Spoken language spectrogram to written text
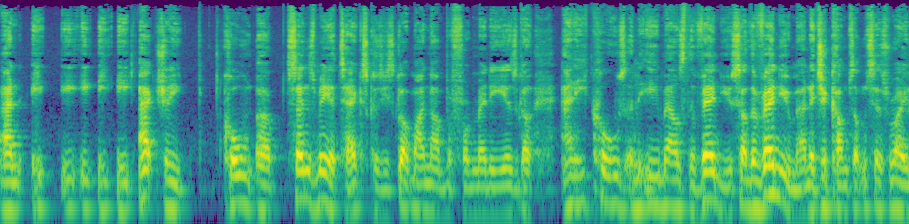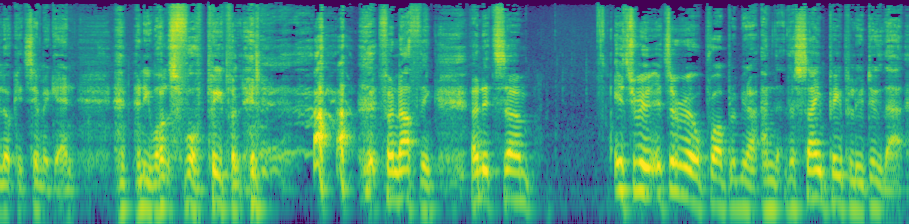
And he he, he, he actually call uh, sends me a text because he's got my number from many years ago, and he calls and emails the venue. So the venue manager comes up and says, "Ray, look, it's him again," and he wants four people in for nothing, and it's um. It's real, it's a real problem, you know, and the same people who do that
